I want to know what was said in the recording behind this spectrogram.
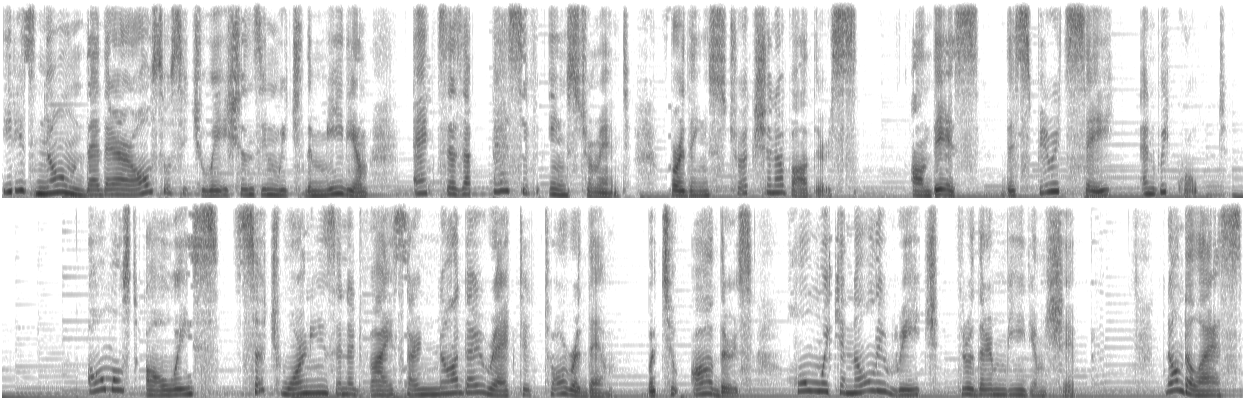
It is known that there are also situations in which the medium acts as a passive instrument for the instruction of others. On this, the spirits say, and we quote, Almost always, such warnings and advice are not directed toward them, but to others whom we can only reach through their mediumship. Nonetheless,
